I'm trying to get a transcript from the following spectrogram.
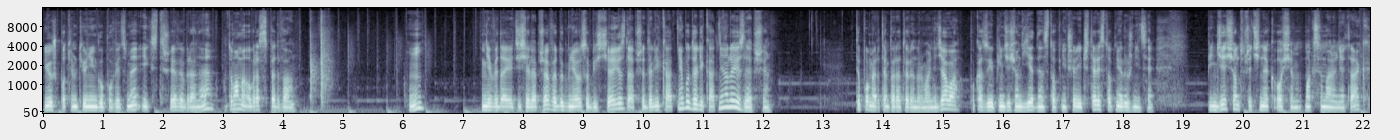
Już po tym tuningu powiedzmy X3 wybrane. To mamy obraz z P2. Hmm? Nie wydaje Ci się lepsze? Według mnie osobiście jest lepszy. Delikatnie, bo delikatnie, ale jest lepszy. Tu pomiar temperatury normalnie działa. Pokazuje 51 stopni, czyli 4 stopnie różnicy. 50,8 maksymalnie, tak?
